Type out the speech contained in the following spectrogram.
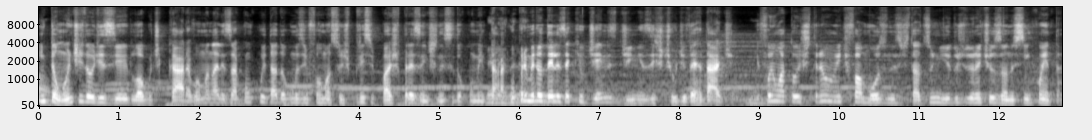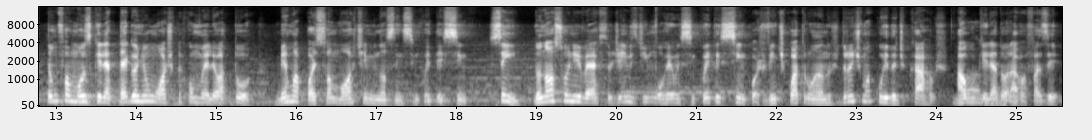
Então, antes de eu dizer logo de cara, vamos analisar com cuidado algumas informações principais presentes nesse documentário. Beleza. O primeiro deles é que o James Dean existiu de verdade e foi um ator extremamente famoso nos Estados Unidos durante os anos 50. Tão famoso que ele até ganhou um Oscar como melhor ator, mesmo após sua morte em 1955. Sim, no nosso universo, James Dean morreu em 55, aos 24 anos, durante uma corrida de carros, algo que ele adorava fazer.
